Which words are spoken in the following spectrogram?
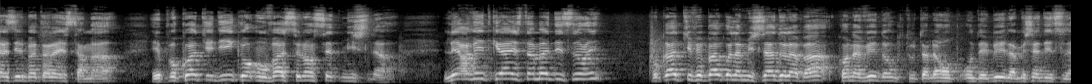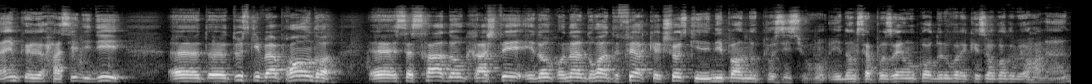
Azil Batala. Et pourquoi tu dis qu'on va selon cette Mishnah? Pourquoi tu ne fais pas comme la Mishnah de là-bas, qu'on a vu donc tout à l'heure au début, la Mishnah d'Israël, que le Hassid dit euh, tout ce qu'il va prendre, euh, ça sera donc racheté, et donc on a le droit de faire quelque chose qui n'est pas en notre possession. Et donc ça poserait encore de nouveau la question encore de Yohanan.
